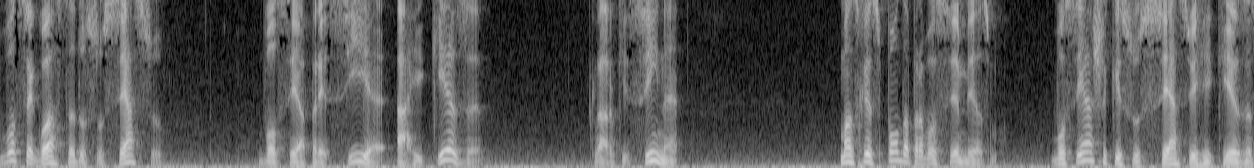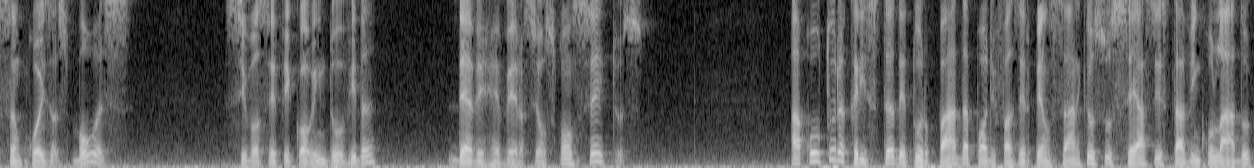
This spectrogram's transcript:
Você gosta do sucesso? Você aprecia a riqueza? Claro que sim, né? Mas responda para você mesmo: você acha que sucesso e riqueza são coisas boas? Se você ficou em dúvida, deve rever seus conceitos. A cultura cristã deturpada pode fazer pensar que o sucesso está vinculado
